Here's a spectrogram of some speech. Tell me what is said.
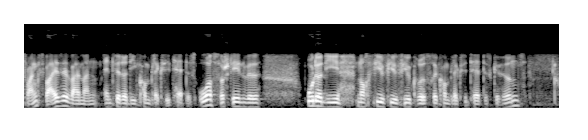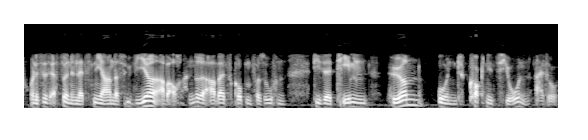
zwangsweise, weil man entweder die Komplexität des Ohrs verstehen will oder die noch viel, viel, viel größere Komplexität des Gehirns. Und es ist erst so in den letzten Jahren, dass wir, aber auch andere Arbeitsgruppen versuchen, diese Themen Hören und Kognition, also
